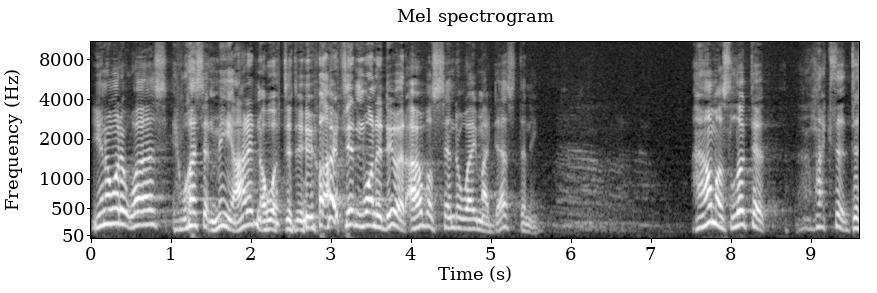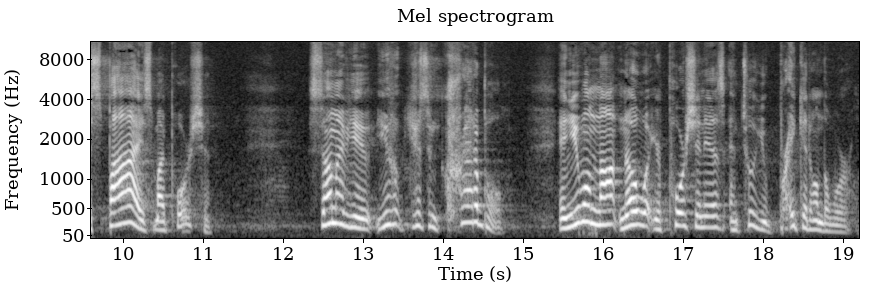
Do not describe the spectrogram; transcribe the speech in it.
You know what it was? It wasn't me. I didn't know what to do. I didn't want to do it. I almost sent away my destiny. I almost looked at, like, to despise my portion. Some of you, you, it's incredible. And you will not know what your portion is until you break it on the world.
